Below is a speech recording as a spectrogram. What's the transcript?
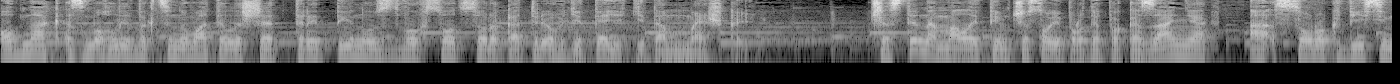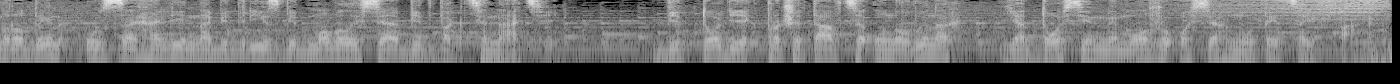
однак змогли вакцинувати лише третину з 243 дітей, які там мешкають. Частина мали тимчасові протипоказання, а 48 родин узагалі на відріз відмовилися від вакцинації. Відтоді, як прочитав це у новинах, я досі не можу осягнути цей факт.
